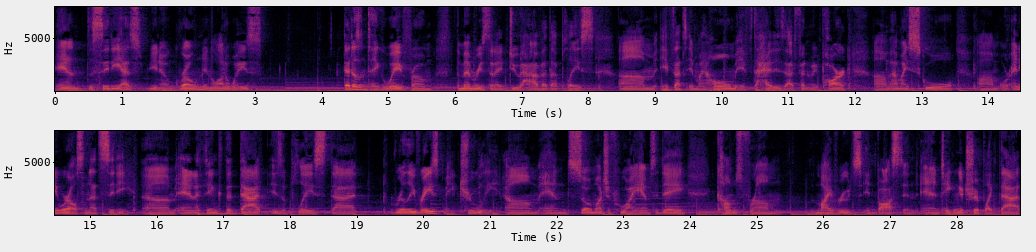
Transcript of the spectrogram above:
and the city has, you know, grown in a lot of ways that doesn't take away from the memories that I do have at that place. Um, if that's in my home, if that is at Fenway Park, um, at my school, um, or anywhere else in that city. Um, and I think that that is a place that really raised me, truly. Um, and so much of who I am today comes from my roots in Boston. And taking a trip like that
